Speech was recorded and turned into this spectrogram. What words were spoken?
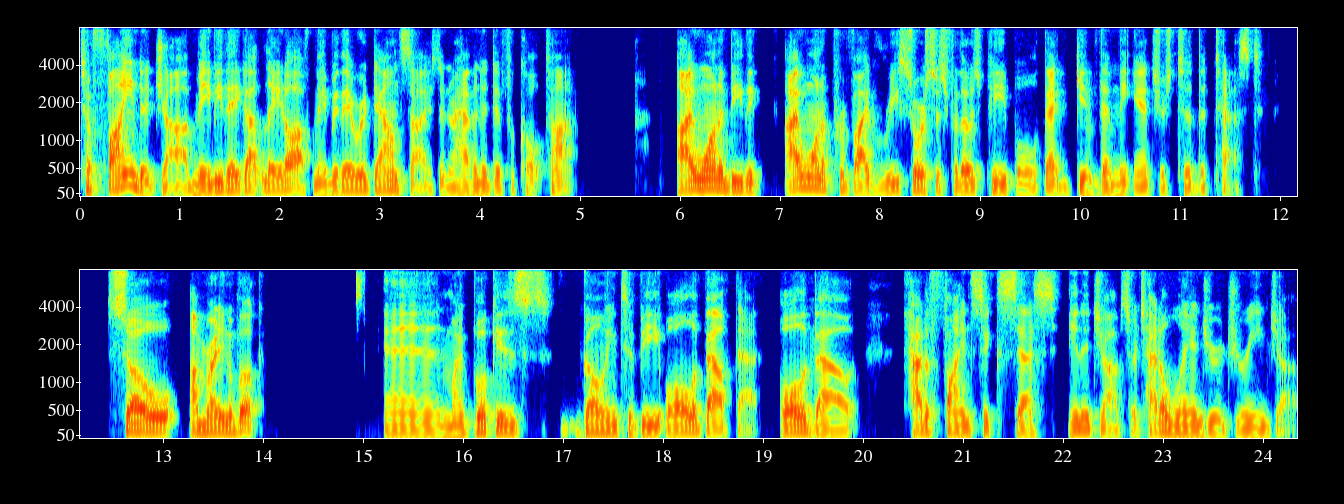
to find a job. Maybe they got laid off. Maybe they were downsized and are having a difficult time. I want to be the I want to provide resources for those people that give them the answers to the test. So I'm writing a book. And my book is going to be all about that, all Mhm. about how to find success in a job search, how to land your dream job.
